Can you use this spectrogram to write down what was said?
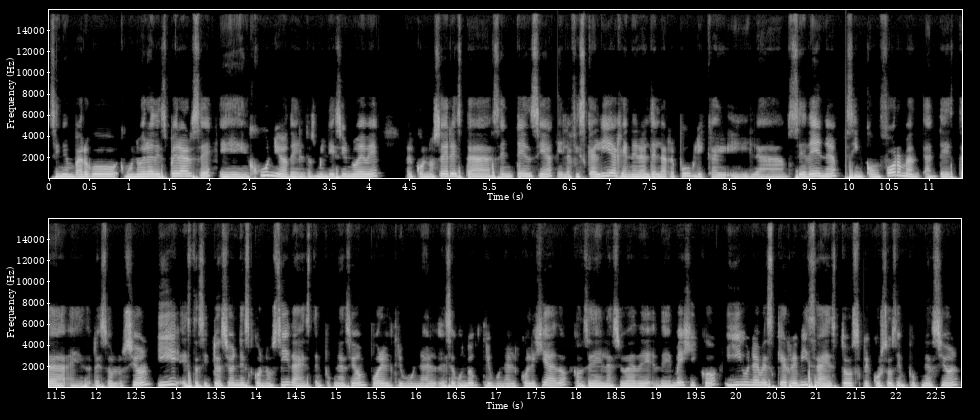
Sin embargo, como no era de esperarse, en junio del 2019 al conocer esta sentencia, eh, la Fiscalía General de la República y la Sedena se inconforman ante esta eh, resolución y esta situación es conocida, esta impugnación, por el tribunal, el segundo tribunal colegiado, con sede en la Ciudad de, de México, y una vez que revisa estos recursos de impugnación,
